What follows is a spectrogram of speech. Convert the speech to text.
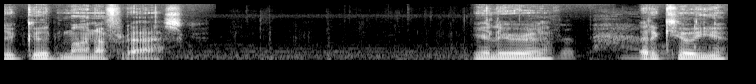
A good mana flask. Alira. That'll kill you.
